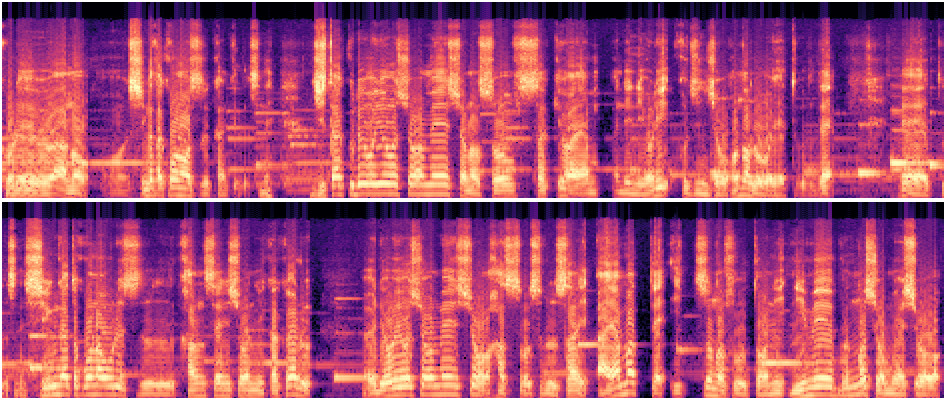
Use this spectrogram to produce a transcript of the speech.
これはあの、新型コロナウイルス関係ですね。自宅療養証明書の送付先は誤りにより個人情報の漏洩ということで、えー、っとですね、新型コロナウイルス感染症にかかる療養証明書を発送する際、誤って1通の封筒に2名分の証明書を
